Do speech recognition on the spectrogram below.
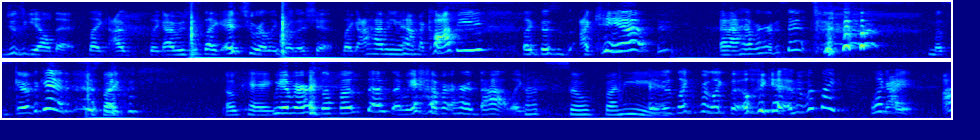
just yelled it. Like I like I was just like, It's too early for this shit. Like I haven't even had my coffee. Like this is I can't and I haven't heard it since. Must have scared the kid. It's like, okay. we haven't heard the footsteps and we haven't heard that. Like That's so funny. it was like for like the like and it was like like I I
